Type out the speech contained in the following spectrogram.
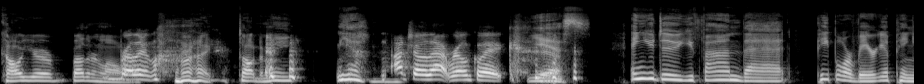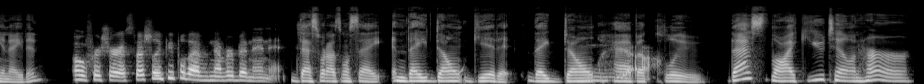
call your brother in law. Brother-in-law, Right. Talk to me. Yeah. nacho that real quick. Yes. and you do. You find that people are very opinionated. Oh, for sure. Especially people that have never been in it. That's what I was going to say. And they don't get it. They don't have a clue. That's like you telling her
